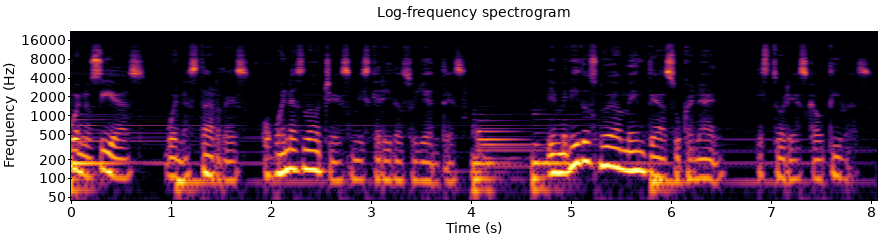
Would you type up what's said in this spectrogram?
Buenos días, buenas tardes o buenas noches, mis queridos oyentes. Bienvenidos nuevamente a su canal, Historias Cautivas.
